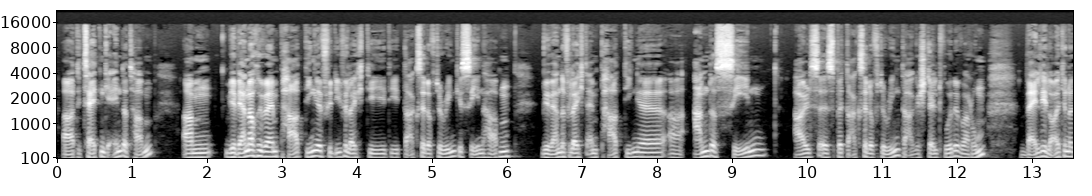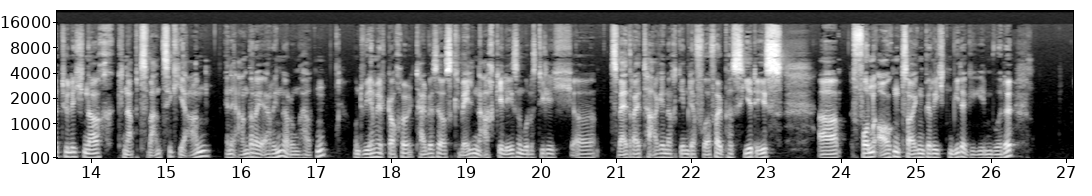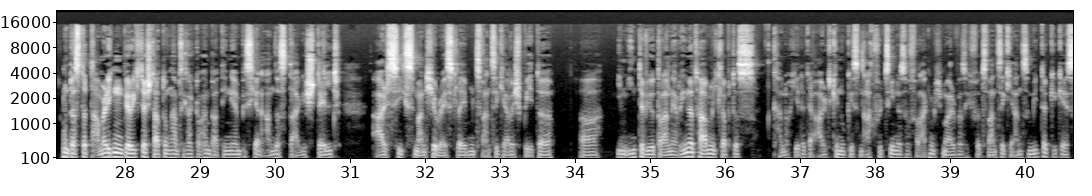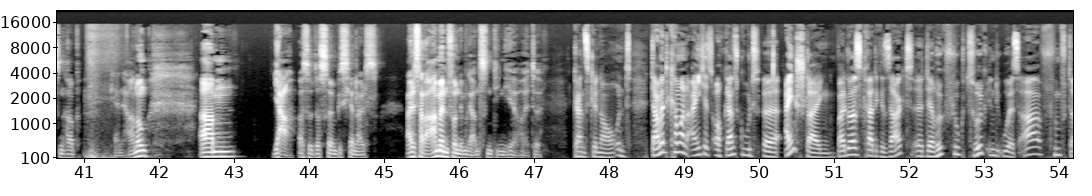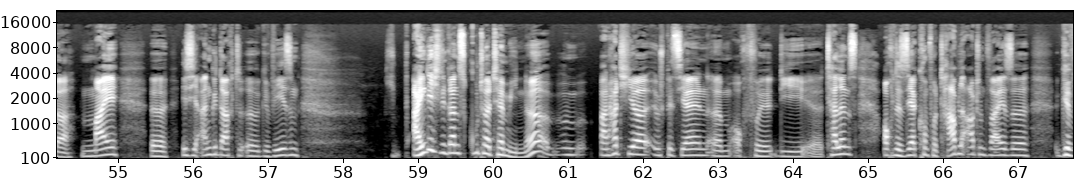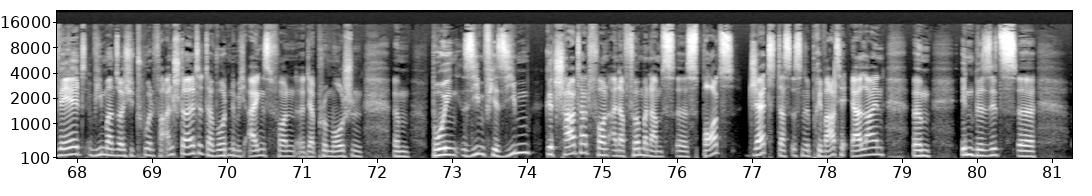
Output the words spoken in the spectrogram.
äh, die Zeiten geändert haben. Ähm, wir werden auch über ein paar Dinge, für die vielleicht die, die Dark Side of the Ring gesehen haben, wir werden da vielleicht ein paar Dinge äh, anders sehen, als es bei Dark Side of the Ring dargestellt wurde. Warum? Weil die Leute natürlich nach knapp 20 Jahren eine andere Erinnerung hatten und wir haben halt auch teilweise aus Quellen nachgelesen, wo das wirklich äh, zwei, drei Tage nachdem der Vorfall passiert ist, äh, von Augenzeugenberichten wiedergegeben wurde. Und aus der damaligen Berichterstattung haben sich halt auch ein paar Dinge ein bisschen anders dargestellt, als sich manche Wrestler eben 20 Jahre später äh, im Interview daran erinnert haben. Ich glaube, das kann auch jeder, der alt genug ist, nachvollziehen. Also frag mich mal, was ich vor 20 Jahren zum Mittag gegessen habe. Keine Ahnung. Ähm, ja, also das so ein bisschen als, als Rahmen von dem ganzen Ding hier heute. Ganz genau. Und damit kann man eigentlich jetzt auch ganz gut äh, einsteigen, weil du hast gerade gesagt, äh, der Rückflug zurück in die USA, 5. Mai, äh, ist hier angedacht äh, gewesen. Eigentlich ein ganz guter Termin, ne? Man hat hier im Speziellen ähm, auch für die äh, Talents auch eine sehr komfortable Art und Weise gewählt, wie man solche Touren veranstaltet. Da wurden nämlich eigens von äh, der Promotion ähm, Boeing 747 gechartert von einer Firma namens äh, Sports Jet, das ist eine private Airline ähm, in Besitz äh,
